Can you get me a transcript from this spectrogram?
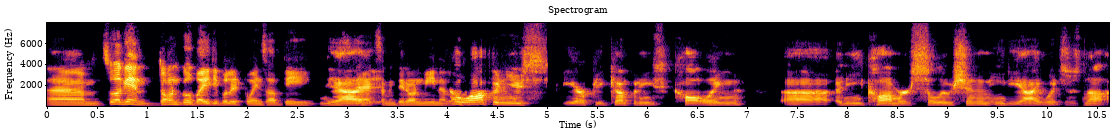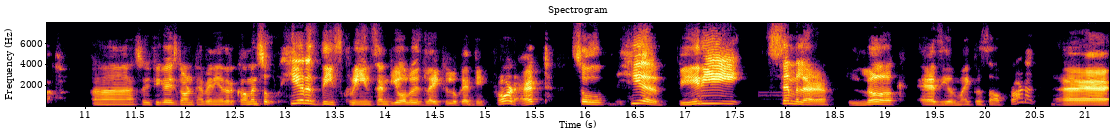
um, so again, don't go by the bullet points of the the Yeah, specs. I mean, they don't mean a How lot. often you see ERP companies calling uh, an e-commerce solution an EDI, which is not. Uh, so if you guys don't have any other comments, so here is the screens, and we always like to look at the product. So here, very similar look as your Microsoft product. Uh,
